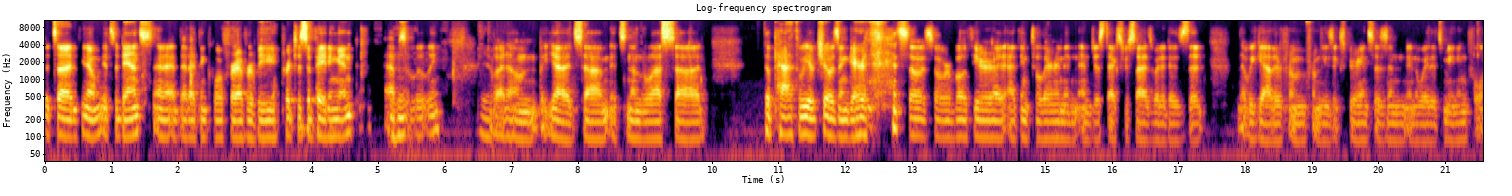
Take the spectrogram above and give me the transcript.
It's a you know it's a dance uh, that I think we'll forever be participating in, mm-hmm. absolutely. Mm-hmm. Yeah. But um, but yeah, it's um, it's nonetheless uh, the path we have chosen, Gareth. so so we're both here, I, I think, to learn and and just exercise what it is that that we gather from from these experiences in in a way that's meaningful.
